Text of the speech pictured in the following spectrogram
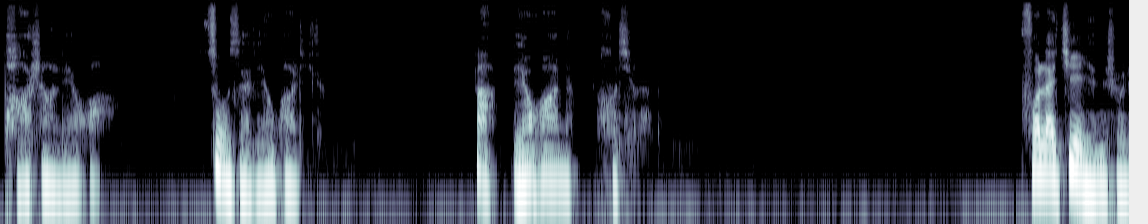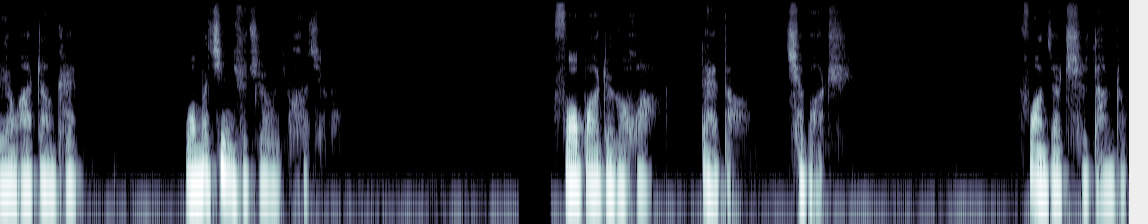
爬上莲花。坐在莲花里头，啊，莲花呢合起来了。佛来接引的时候，莲花张开的，我们进去之后就合起来。佛把这个花带到七宝池，放在池当中，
